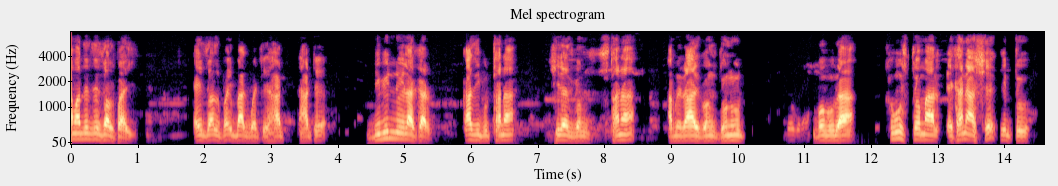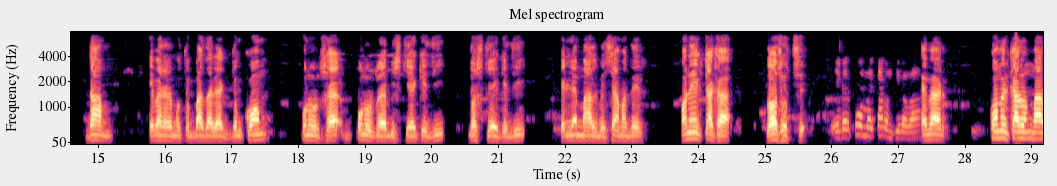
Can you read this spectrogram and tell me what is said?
আমাদের যে জলপাই, এই জলপাই বাগবাটি হাট, হাটে বিভিন্ন এলাকার কাজীপুর থানা সিরাজগঞ্জ থানা আপনি রায়গঞ্জ ধনুর বগুড়া সমস্ত মাল এখানে আসে কিন্তু দাম এবারের মতো বাজারে একদম কম। পনেরো পনেরো টাকা বিশ টাকা কেজি দশ টাকা কেজি এলে মাল বেচে আমাদের অনেক টাকা লস হচ্ছে। এবার কমের কারণ এবার কমের কারণ মাল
